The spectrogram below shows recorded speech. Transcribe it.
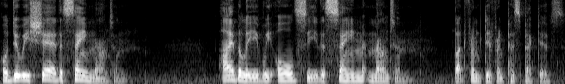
Or do we share the same mountain? I believe we all see the same mountain, but from different perspectives.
